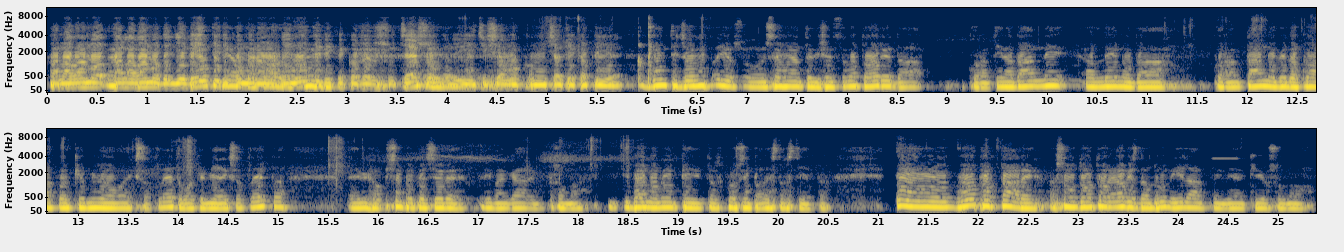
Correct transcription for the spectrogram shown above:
Parlavamo, eh, parlavamo degli eventi, di come erano avvenuti, di che cosa era successo e lì ci siamo cominciati a capire. 20 giorni fa io sono insegnante di scienze motorie da quarantina d'anni, alleno da 40 anni, vedo qua qualche mio ex atleta, qualche mia ex atleta e mi fa sempre piacere rimangare insomma, i bei momenti trascorsi in palestra Stietta. E volevo portare, sono donatore Avis dal 2000, quindi anch'io sono,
